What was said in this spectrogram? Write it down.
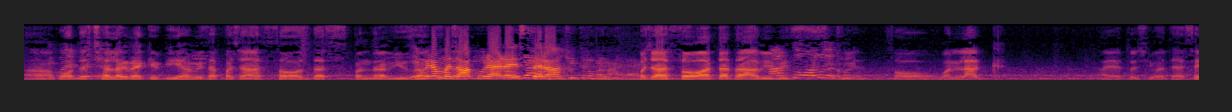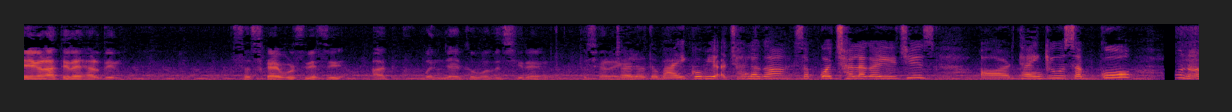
हाँ बहुत अच्छा लग रहा है क्योंकि हमेशा पचास सौ दस पंद्रह व्यूज़ ये मेरा मज़ाक उड़ा रहा है इस तरह। पचास सौ आता था अभी भी सौ वन लाख। आया तो अच्छी बात है। ऐसे ही अगर आते रहे हर दिन सब्सक्राइबर्स भी ऐसे बन जाए तो बहुत अच्छी रहेगा तो अच्छा रहेगा। चलो तो भाई को भी अच्छा लगा सबको अच्छा लगा ये चीज़ और थैंक यू सबको। ना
